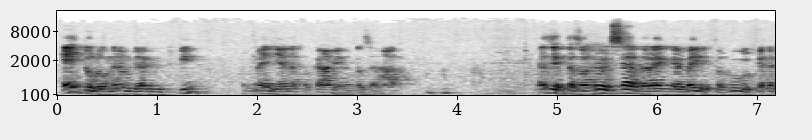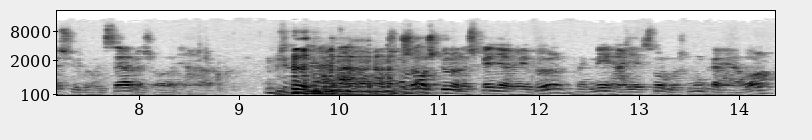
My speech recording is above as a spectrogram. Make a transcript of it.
Egy dolog nem derült ki, hogy mennyi ennek a kávénak az ára. Ezért ez a hölgy szerda reggel beírt a Google keresőbe, hogy szerves aranyára. és a sors különös kegyelméből, meg néhány év szorgos munkájával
